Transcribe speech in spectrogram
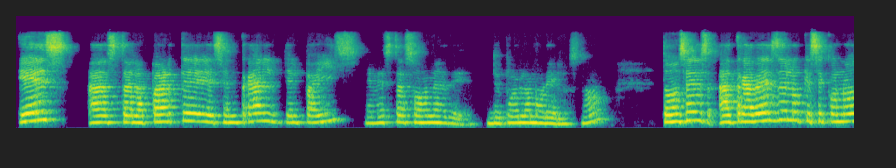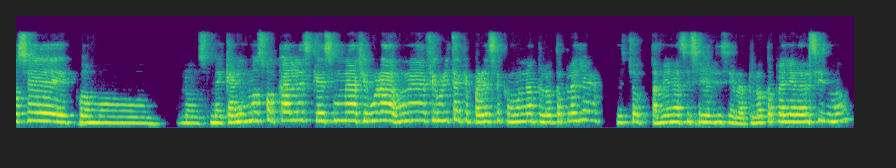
es hasta la parte central del país, en esta zona de, de Puebla, Morelos, ¿no? Entonces, a través de lo que se conoce como los mecanismos focales, que es una figura, una figurita que parece como una pelota playera, de hecho, también así se les dice la pelota playera del sismo,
